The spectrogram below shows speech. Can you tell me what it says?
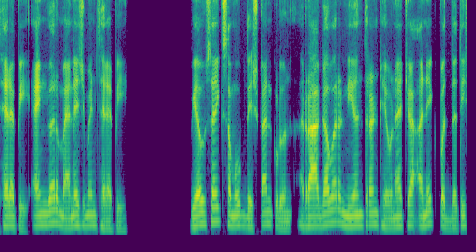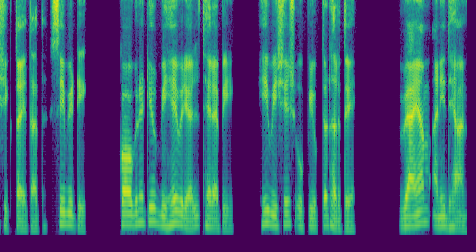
थेरपी अँगर मॅनेजमेंट थेरपी. व्यावसायिक समुपदेशकांकडून रागावर नियंत्रण ठेवण्याच्या अनेक पद्धती शिकता येतात. सीबीटी कॉग्नेटिव्ह बिहेव्हिअरल थेरपी ही विशेष उपयुक्त ठरते. व्यायाम आणि ध्यान.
